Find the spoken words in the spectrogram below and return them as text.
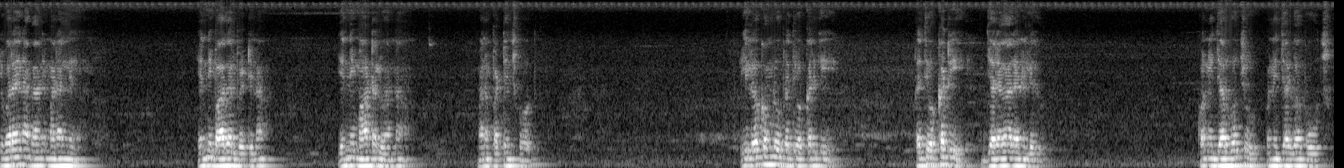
ఎవరైనా కానీ మనల్ని ఎన్ని బాధలు పెట్టినా ఎన్ని మాటలు అన్నా మనం పట్టించుకోవద్దు. ఈ లోకంలో ప్రతి ఒక్కరికి ప్రతి ఒక్కటి జరగాలని లేదు. కొన్ని జరగవచ్చు కొన్ని జరగకపోవచ్చు.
